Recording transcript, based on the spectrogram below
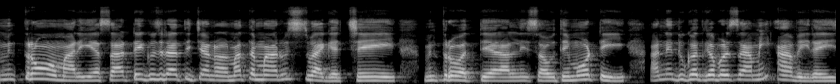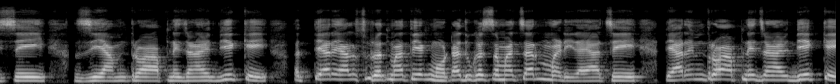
મિત્રો, અમારી એસઆરટી ગુજરાતી ચેનલમાં તમારું સ્વાગત છે. મિત્રો, અત્યારે હાલની સૌથી મોટી અને દુઃખદ ખબર સામે આવી રહી છે. જ્યાં મિત્રો, આપને જણાવી દઈએ કે અત્યારે હાલ સુરતમાંથી એક મોટા દુઃખદ સમાચાર મળી રહ્યા છે. ત્યારે મિત્રો, આપને જણાવી દઈએ કે,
